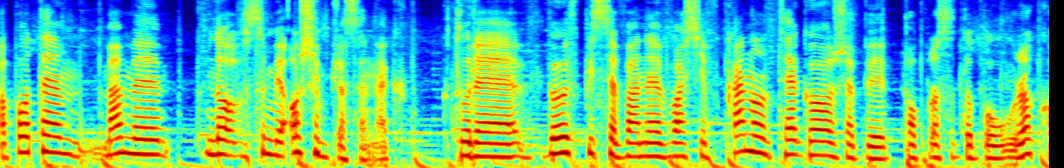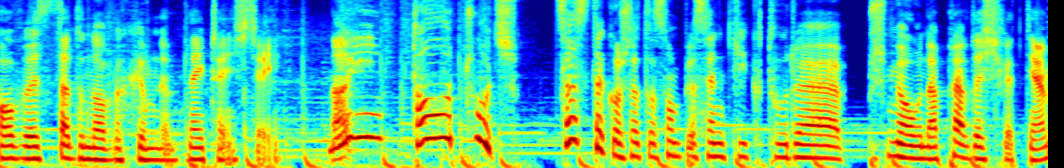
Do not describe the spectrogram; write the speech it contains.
A potem mamy, no w sumie osiem piosenek, które były wpisywane właśnie w kanon tego, żeby po prostu to był rockowy, stadionowy hymn najczęściej. No i to czuć. Co z tego, że to są piosenki, które brzmią naprawdę świetnie,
